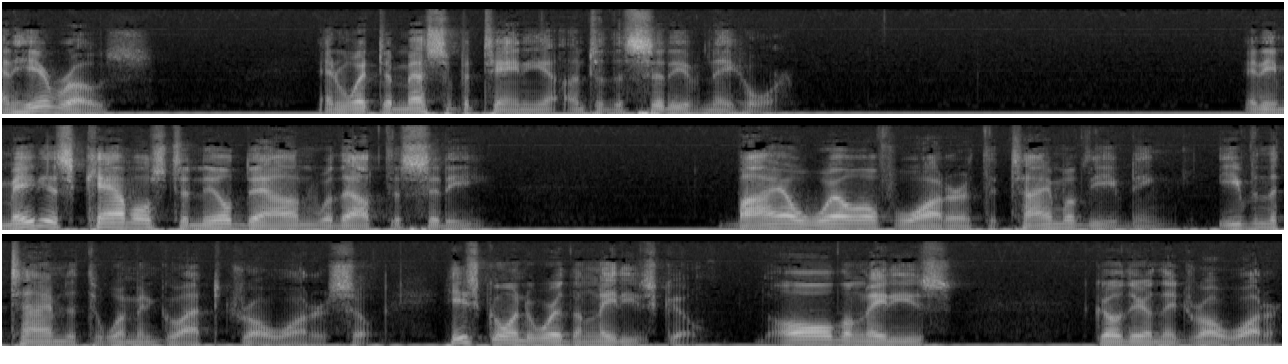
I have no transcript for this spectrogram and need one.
And he arose and went to Mesopotamia unto the city of Nahor. And he made his camels to kneel down without the city by a well of water at the time of the evening, even the time that the women go out to draw water. So He's going to where the ladies go. All the ladies go there and they draw water.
